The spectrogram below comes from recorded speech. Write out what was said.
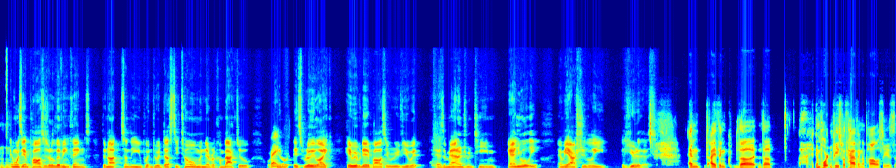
Mm-hmm. And once again, policies are living things. They're not something you put into a dusty tome and never come back to. Right. You know, it's really like, hey, we have a data policy. We review it as a management team annually, and we actually adhere to this. And I think the the important piece with having a policy is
